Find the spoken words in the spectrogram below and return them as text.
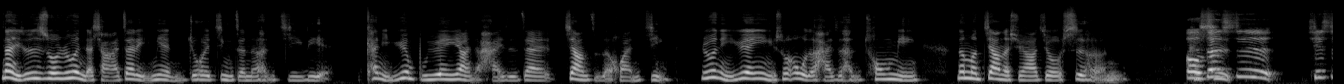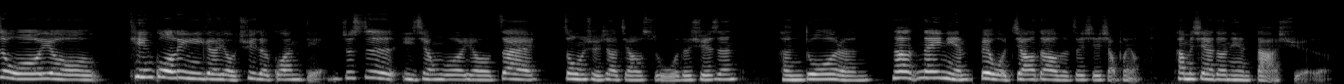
那也就是说，如果你的小孩在里面，你就会竞争的很激烈，看你愿不愿意让你的孩子在这样子的环境。如果你愿意，你说哦，我的孩子很聪明。那么这样的学校就适合你哦。但是其实我有听过另一个有趣的观点，就是以前我有在中文学校教书，我的学生很多人，那那一年被我教到的这些小朋友，他们现在都念大学了，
